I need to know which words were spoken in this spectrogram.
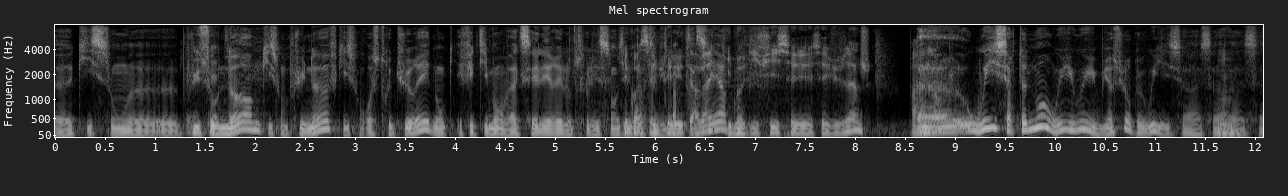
euh, qui sont euh, plus aux normes, qui sont plus neufs, qui sont restructurés. Donc effectivement, on va accélérer l'obsolescence d'une partie du télétravail qui modifie ces, usages Oui, certainement, oui, oui, bien sûr que oui, ça, ça, mmh. ça,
